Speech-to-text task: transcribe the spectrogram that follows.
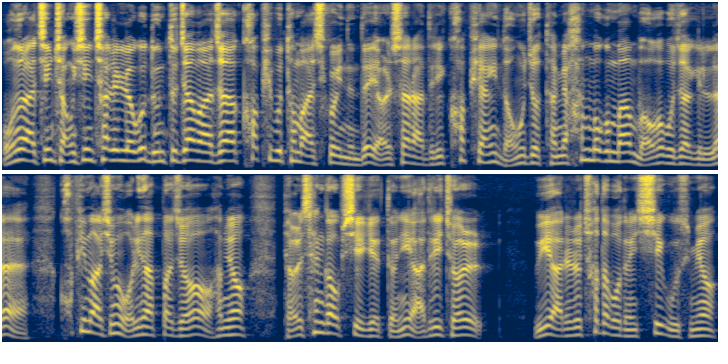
오늘 아침 정신 차리려고 눈 뜨자마자 커피부터 마시고 있는데 10살 아들이 커피 향이 너무 좋다며 한 모금만 먹어보자길래 커피 마시면 머리 나빠져 하며 별 생각 없이 얘기했더니 아들이 절 위아래로 쳐다보더니 씩 웃으며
